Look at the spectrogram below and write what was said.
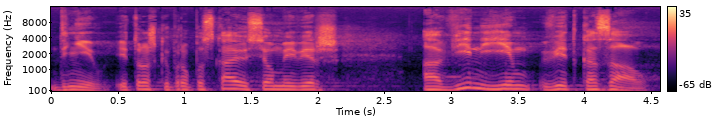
днів. І трошки пропускаю сьомий вірш. А він їм відказав.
